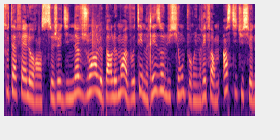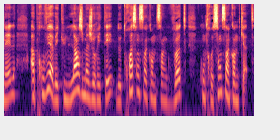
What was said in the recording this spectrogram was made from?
Tout à fait, Laurence. Ce jeudi 9 juin, le Parlement a voté une résolution pour une réforme institutionnelle approuvée avec une large majorité de 355 votes contre 154.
